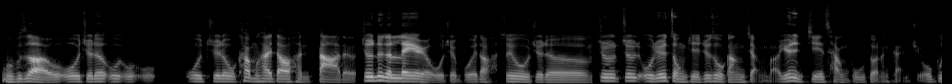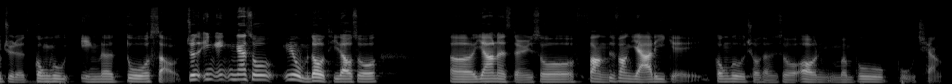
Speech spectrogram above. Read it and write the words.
我不知道，我我觉得我我我我觉得我看不太到很大的，就那个 layer，我觉得不会到，所以我觉得就就我觉得总结就是我刚刚讲吧，有点截长补短的感觉，我不觉得公路赢了多少，就是应应应该说，因为我们都有提到说。呃，Giannis 等于说放释放压力给公路球团说，哦，你们不补强，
